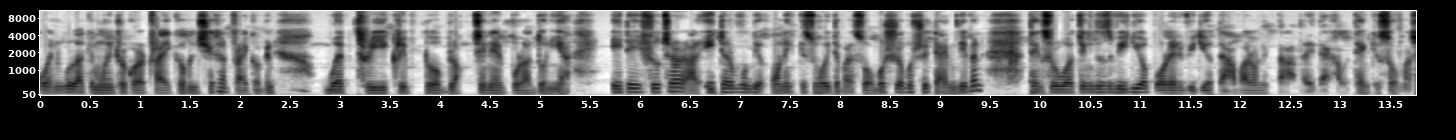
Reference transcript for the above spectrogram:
কয়েনগুলোকে মনিটর করা ট্রাই করবেন, শেখার ট্রাই করবেন। ওয়েব থ্রি ক্রিপ্টো ব্লক চেনের পুরা দুনিয়া। এটাই ফিউচার আর এটার মধ্যে অনেক কিছু হইতে পারে। সো অবশ্যই অবশ্যই টাইম দিবেন। Thanks for watching this video পরের ভিডিওতে আবার অনেক তাড়াতাড়ি দেখা হবে। থ্যাংক ইউ সো মাচ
